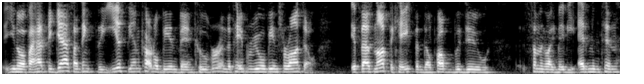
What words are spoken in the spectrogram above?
you know, if I had to guess, I think the ESPN card will be in Vancouver and the pay per view will be in Toronto. If that's not the case, then they'll probably do something like maybe Edmonton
